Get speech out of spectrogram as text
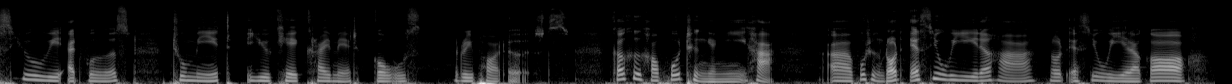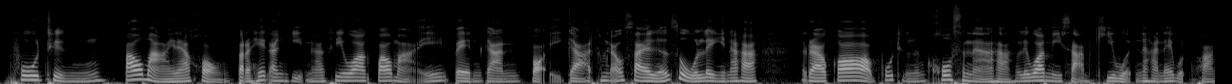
SUV Adverse to Meet UK Climate Goals Reporters ก็คือเขาพูดถึงอย่างนี้ค่ะ พูดถึงรถ SUV นะคะ รถ SUV แล้วก็ พูดถึงเป้าหมายนะของประเทศอังกฤษนะที่ว่าเป้าหมายเป็นการปล่อยก๊าซคาร์บอนไดออกไซด์เหลือศูนย์อะไรอย่างนี้นะคะ แล้วก็พูดถึงเรื่องโฆษณาค่ะ เรียกว่ามี 3 keyword นะคะในบทความ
